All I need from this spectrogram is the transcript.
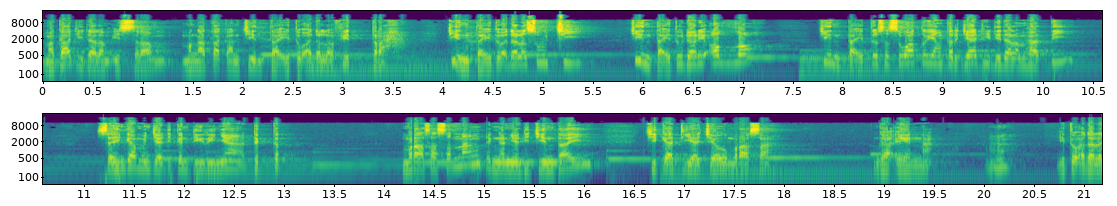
maka di dalam Islam mengatakan cinta itu adalah fitrah. Cinta itu adalah suci. Cinta itu dari Allah. Cinta itu sesuatu yang terjadi di dalam hati sehingga menjadikan dirinya dekat merasa senang dengan yang dicintai jika dia jauh merasa nggak enak. Hah? itu adalah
